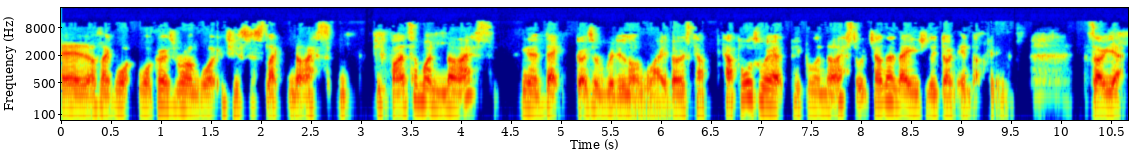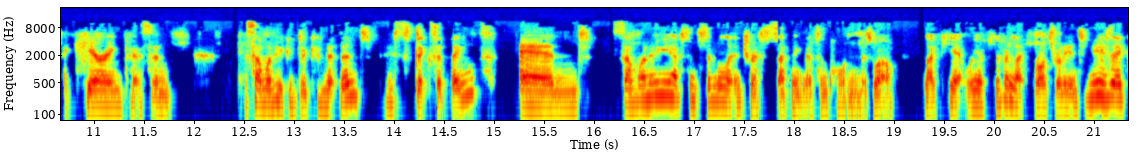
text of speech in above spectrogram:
And I was like, what, what goes wrong? What? She's just like, nice. If you find someone nice, you know, that goes a really long way. Those couples where people are nice to each other, they usually don't end up getting. So yeah, a caring person someone who can do commitment, who sticks at things, and someone who you have some similar interests. I think that's important as well. Like, yeah, we have different, like, Rod's really into music.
